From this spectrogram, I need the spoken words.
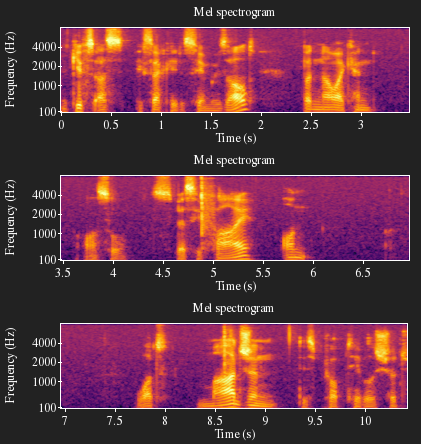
it gives us exactly the same result, but now I can also specify on what margin this prop table should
